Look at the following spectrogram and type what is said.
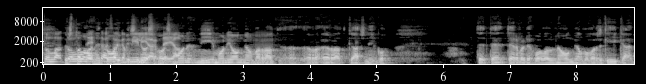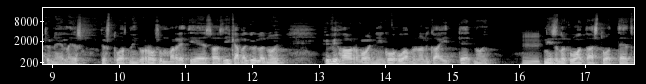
tuolla, jos tuolla toimisi, niin olisi, olisi moni, niin, moni ongelma mm. rat, ratkaisi niin kuin te- te- terveydenhuollollinen ongelma, varsinkin ikääntyneillä, jos, jos tuot niin rusunmarit jeesaisi. Ikävä kyllä noin hyvin harvoin niin kuin huomannut ainakaan itteet noin mm. niin sanotut luontaistuotteet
